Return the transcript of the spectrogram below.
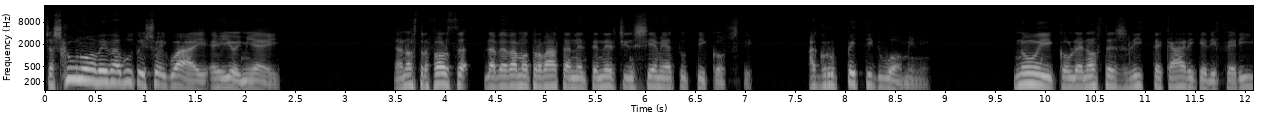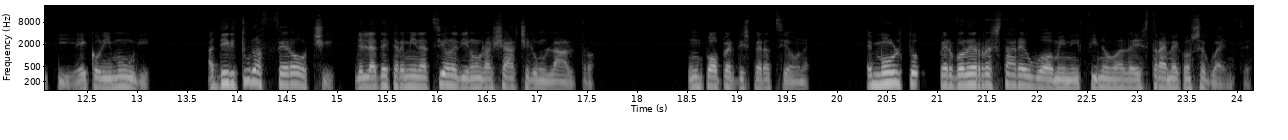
Ciascuno aveva avuto i suoi guai e io i miei. La nostra forza l'avevamo trovata nel tenerci insieme a tutti i costi, a gruppetti d'uomini. Noi con le nostre slitte cariche di feriti e con i muli, addirittura feroci nella determinazione di non lasciarci l'un l'altro, un po' per disperazione e molto per voler restare uomini fino alle estreme conseguenze.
